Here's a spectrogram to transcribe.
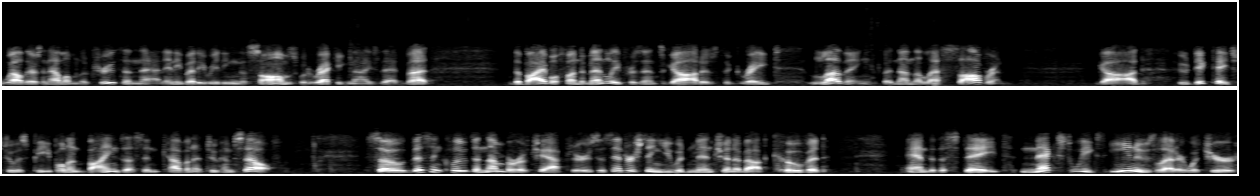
well, there's an element of truth in that. Anybody reading the Psalms would recognize that. But the Bible fundamentally presents God as the great, loving, but nonetheless sovereign God who dictates to his people and binds us in covenant to himself. So this includes a number of chapters. It's interesting you would mention about COVID and the state. Next week's e-newsletter, which you're,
